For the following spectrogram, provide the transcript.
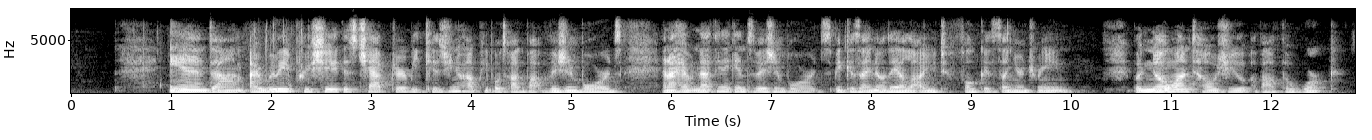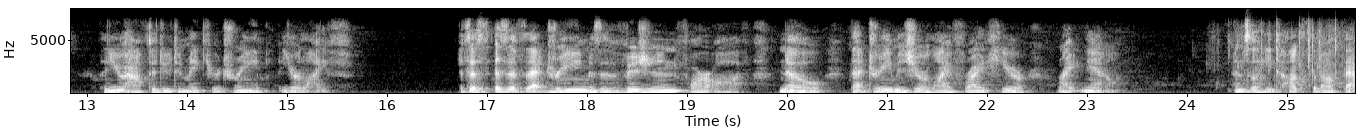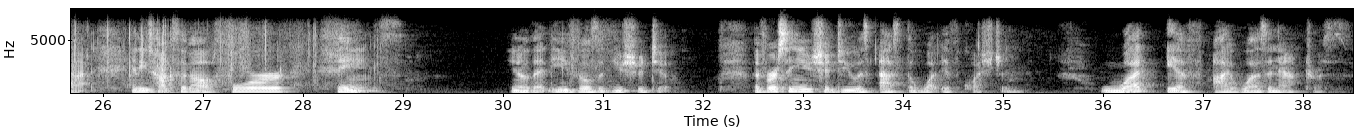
And um, I really appreciate this chapter because you know how people talk about vision boards, and I have nothing against vision boards because I know they allow you to focus on your dream. But no one tells you about the work that you have to do to make your dream your life. It's as, as if that dream is a vision far off. No, that dream is your life right here, right now. And so he talks about that. And he talks about four things, you know, that he feels that you should do. the first thing you should do is ask the what if question. What if I was an actress?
